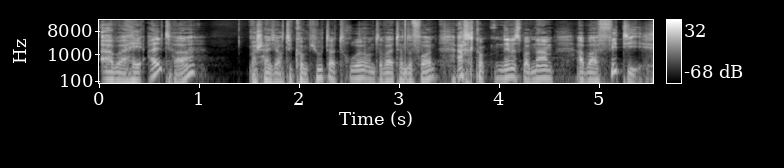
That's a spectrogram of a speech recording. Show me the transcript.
Aber hey, Alter, wahrscheinlich auch die Computertruhe und so weiter und so fort. Ach, komm, nehmen es beim Namen, aber Fitti.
